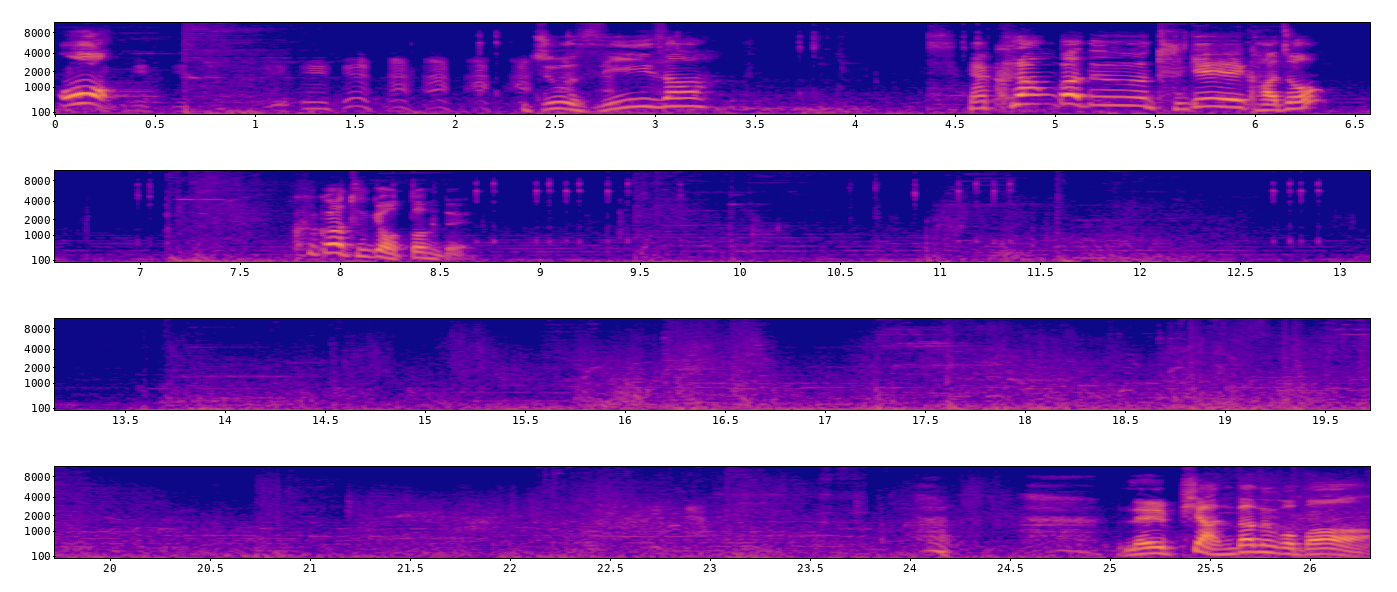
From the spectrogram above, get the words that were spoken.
어? 주지사? 그냥 크라운 가드 두 개 가져? 크가 두 개 어떤데? 레일 피 안다는 거 봐.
